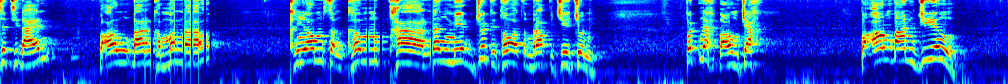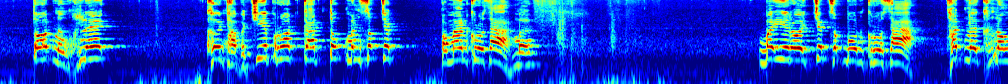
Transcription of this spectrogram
សិទ្ធិដែនព្រះអង្គបានខមមិនមក ខ្ញុំសង្ឃឹមថានឹងមានយុទ្ធធម៌សម្រាប់ប្រជាជនពិតណាស់ព្រះអង្គម្ចាស់ព្រះអង្គបានយាងតតនឹងភ្នែកឃើញថាប្រជាពលរដ្ឋកាត់ទុកមិនសុខចិត្តប្រមាណគ្រួសារមើល374គ្រួសារស្ថិតនៅក្នុង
